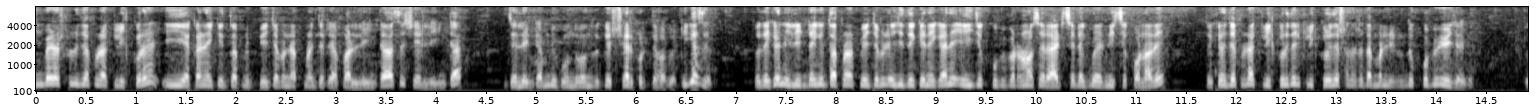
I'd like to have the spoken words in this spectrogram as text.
ইনভাইট অপশনে যদি আপনারা ক্লিক করেন, এই এখানে কিন্তু আপনি পেয়ে যাবেন আপনার যে রেফার লিঙ্কটা আছে, সেই লিঙ্কটা যে লিঙ্কটা আপনি বন্ধু বান্ধবকে শেয়ার করতে হবে, ঠিক আছে? তো দেখেন, এই লিঙ্কটা কিন্তু আপনারা পেয়ে যাবেন। এই যে দেখেন এখানে, এই যে কপি পাঠানো আছে রাইট সাইড একবার নিচে কর্নারে তো এখানে যদি আপনারা ক্লিক করে দেন ক্লিক করে দেওয়ার সাথে সাথে আপনার লিঙ্ক কিন্তু কপি হয়ে যাবে। তো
